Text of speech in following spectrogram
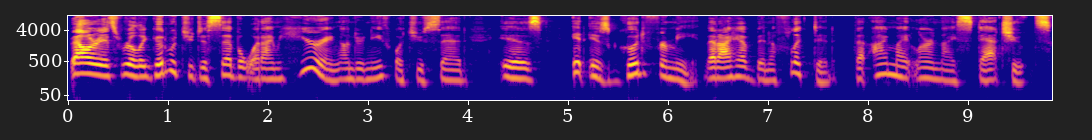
Valerie, it's really good what you just said, but what I'm hearing underneath what you said is it is good for me that I have been afflicted, that I might learn thy statutes.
